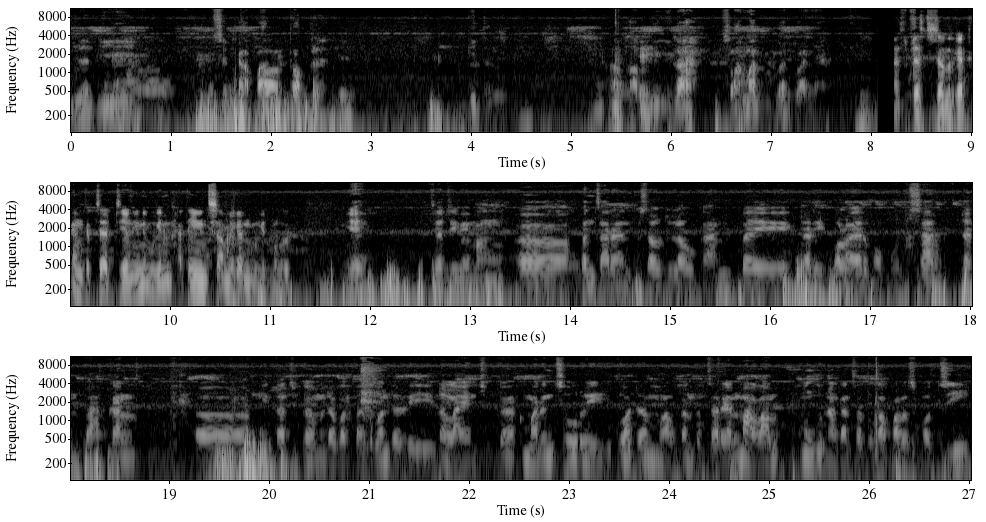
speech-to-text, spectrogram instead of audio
Jadi mesin kapal trouble. Gitu. Alhamdulillah selamat dua-duanya. Nah, sudah bisa terkait dengan kejadian ini mungkin ada yang disampaikan mungkin menurut. Iya, jadi memang eh, pencarian itu selalu dilakukan baik dari Polair maupun SAR dan bahkan eh, kita juga mendapat bantuan dari nelayan juga. Kemarin sore itu ada melakukan pencarian malam menggunakan satu kapal skoci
